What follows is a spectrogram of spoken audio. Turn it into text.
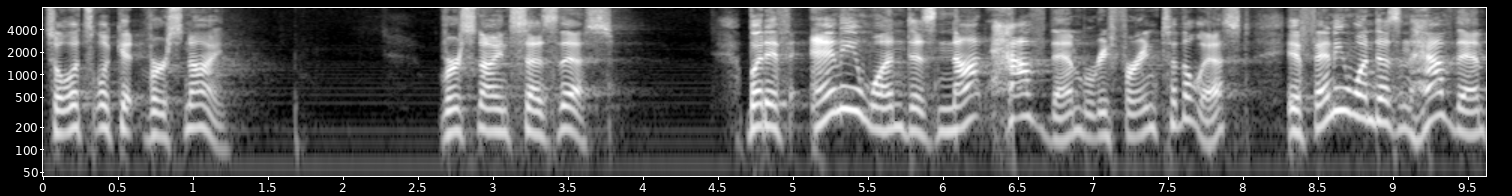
So let's look at verse 9. Verse 9 says this but if anyone does not have them, referring to the list, if anyone doesn't have them,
